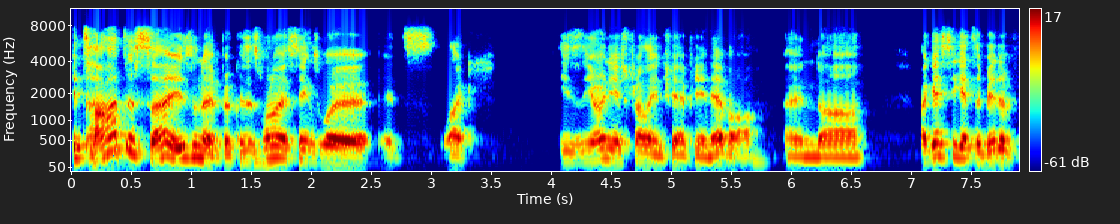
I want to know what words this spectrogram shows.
It's hard to say, isn't it? Because it's one of those things where it's like he's the only Australian champion ever, and uh, I guess he gets a bit of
